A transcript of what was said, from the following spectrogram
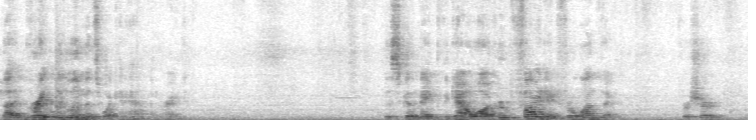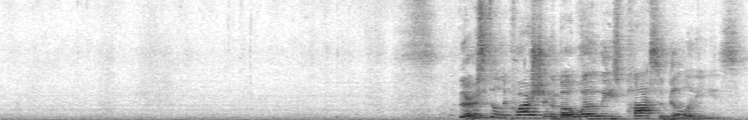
That greatly limits what can happen, right? This is going to make the Galois group finite for one thing, for sure. There's still the question about whether these possibilities,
